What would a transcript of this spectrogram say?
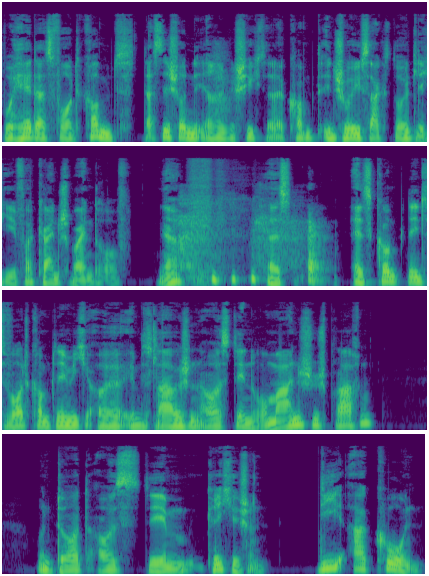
woher das Wort kommt, das ist schon eine irre Geschichte. Da kommt, entschuldige, ich sag's deutlich, Eva, kein Schwein drauf. Ja. es, es kommt, das Wort kommt nämlich äh, im Slawischen aus den romanischen Sprachen und dort aus dem Griechischen. Diakon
